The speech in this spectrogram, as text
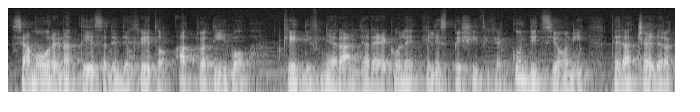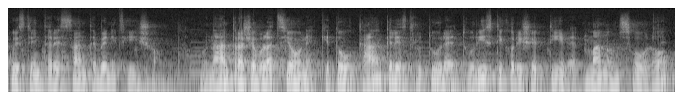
Siamo ora in attesa del decreto attuativo che definirà le regole e le specifiche condizioni per accedere a questo interessante beneficio. Un'altra agevolazione che tocca anche le strutture turistico-ricettive, ma non solo,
